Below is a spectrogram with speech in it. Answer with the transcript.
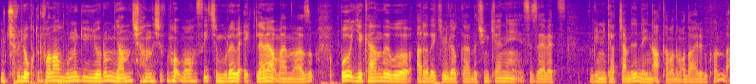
3 vlogtur falan bunu giyiyorum. Yanlış anlaşılma olmaması için buraya bir ekleme yapmam lazım. Bu yıkandı bu aradaki vloglarda. Çünkü hani size evet günlük atacağım dedim de yine atamadım. O da ayrı bir konu da.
